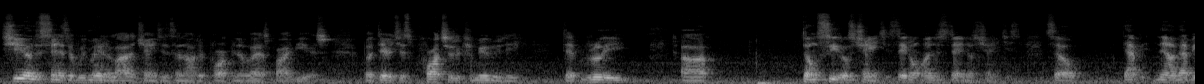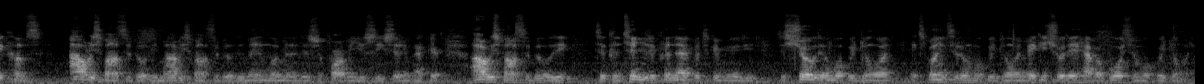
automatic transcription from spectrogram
She understands that we've made a lot of changes in our department in the last five years, but there are just parts of the community that really uh, don't see those changes. They don't understand those changes. So that, now that becomes our responsibility, my responsibility, men and women in this department you see sitting back there, our responsibility to continue to connect with the community, to show them what we're doing, explain to them what we're doing, making sure they have a voice in what we're doing.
